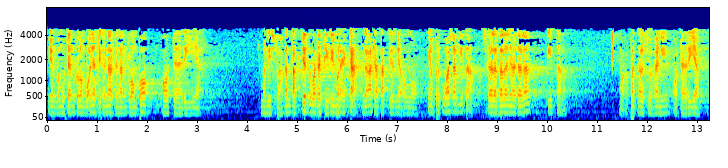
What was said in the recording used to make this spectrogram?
yang kemudian kelompoknya dikenal dengan kelompok Qadariyah. Menisbahkan takdir kepada diri mereka, nggak ada takdirnya Allah. Yang berkuasa kita, segala-galanya adalah kita. Ma'bad al-Juhani Qadariyah.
